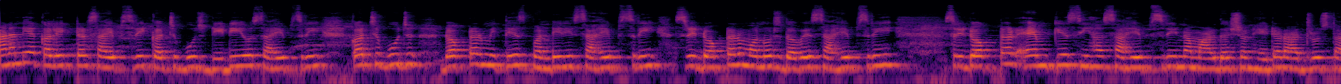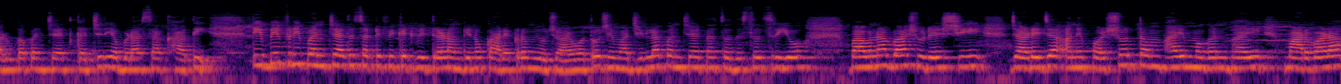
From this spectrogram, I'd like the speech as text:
માનનીય કલેક્ટર સાહેબ શ્રી કચ્છ ભુજ, ડીડીઓ સાહેબ શ્રી કચ્છ ભુજ, ડૉક્ટર મિતેશ ભંડેરી સાહેબ શ્રી શ્રી ડૉક્ટર મનોજ દવે સાહેબ શ્રી ડૉક્ટર એમ કે સિંહ સાહેબ શ્રીના માર્ગદર્શન હેઠળ આજરોજ તાલુકા પંચાયત કચેરી અબડાસા ખાતે ટીબી ફ્રી પંચાયત સર્ટિફિકેટ વિતરણ અંગેનો કાર્યક્રમ યોજાયો હતો, જેમાં જિલ્લા પંચાયતના સદસ્યશ્રીઓ ભાવનાબા સુરેશજી જાડેજા અને પરસોત્તમભાઈ મગનભાઈ મારવાડા,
